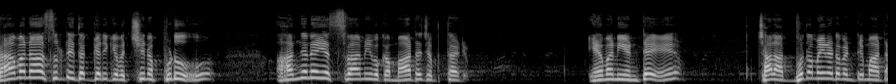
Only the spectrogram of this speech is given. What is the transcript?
రావణాసురుడి దగ్గరికి వచ్చినప్పుడు ఆంజనేయ స్వామి ఒక మాట చెప్తాడు. ఏమని అంటే చాలా అద్భుతమైనటువంటి మాట.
